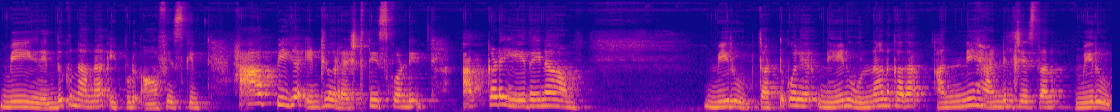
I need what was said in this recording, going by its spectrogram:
మీరెందుకు నాన్న ఇప్పుడు ఆఫీస్కి? హ్యాపీగా ఇంట్లో రెస్ట్ తీసుకోండి. అక్కడ ఏదైనా మీరు తట్టుకోలేరు. నేను ఉన్నాను కదా. అన్నీ హ్యాండిల్ చేస్తాను. మీరు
